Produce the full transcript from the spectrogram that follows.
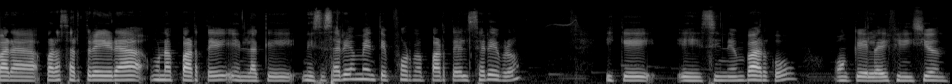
para, para Sartre era una parte en la que necesariamente forma parte del cerebro y que, eh, sin embargo, aunque la definición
